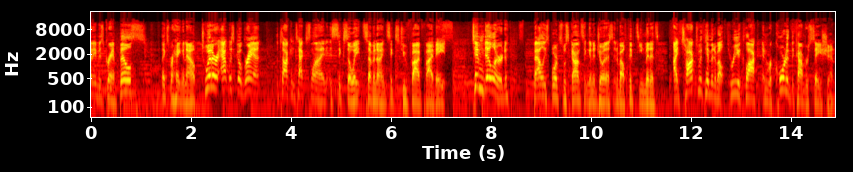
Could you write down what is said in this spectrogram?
My name is Grant Bills. Thanks for hanging out. Twitter at Wisco Grant. The talking text line is 608 796 2558. Tim Dillard, Bally Sports Wisconsin, going to join us in about 15 minutes. I talked with him at about 3 o'clock and recorded the conversation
